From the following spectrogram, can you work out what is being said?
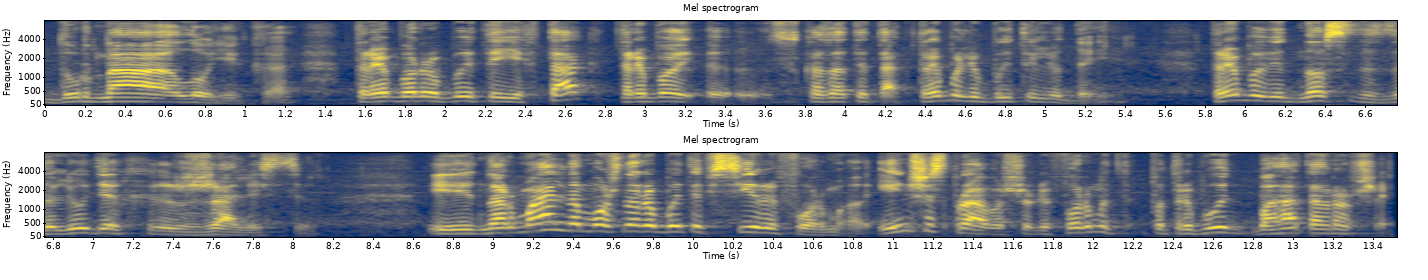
дурна логіка. Треба робити їх так, треба е, сказати так, треба любити людей. Треба відноситись до людей з жалістю. І нормально можна робити всі реформи. Інша справа, що реформи потребують багато грошей.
